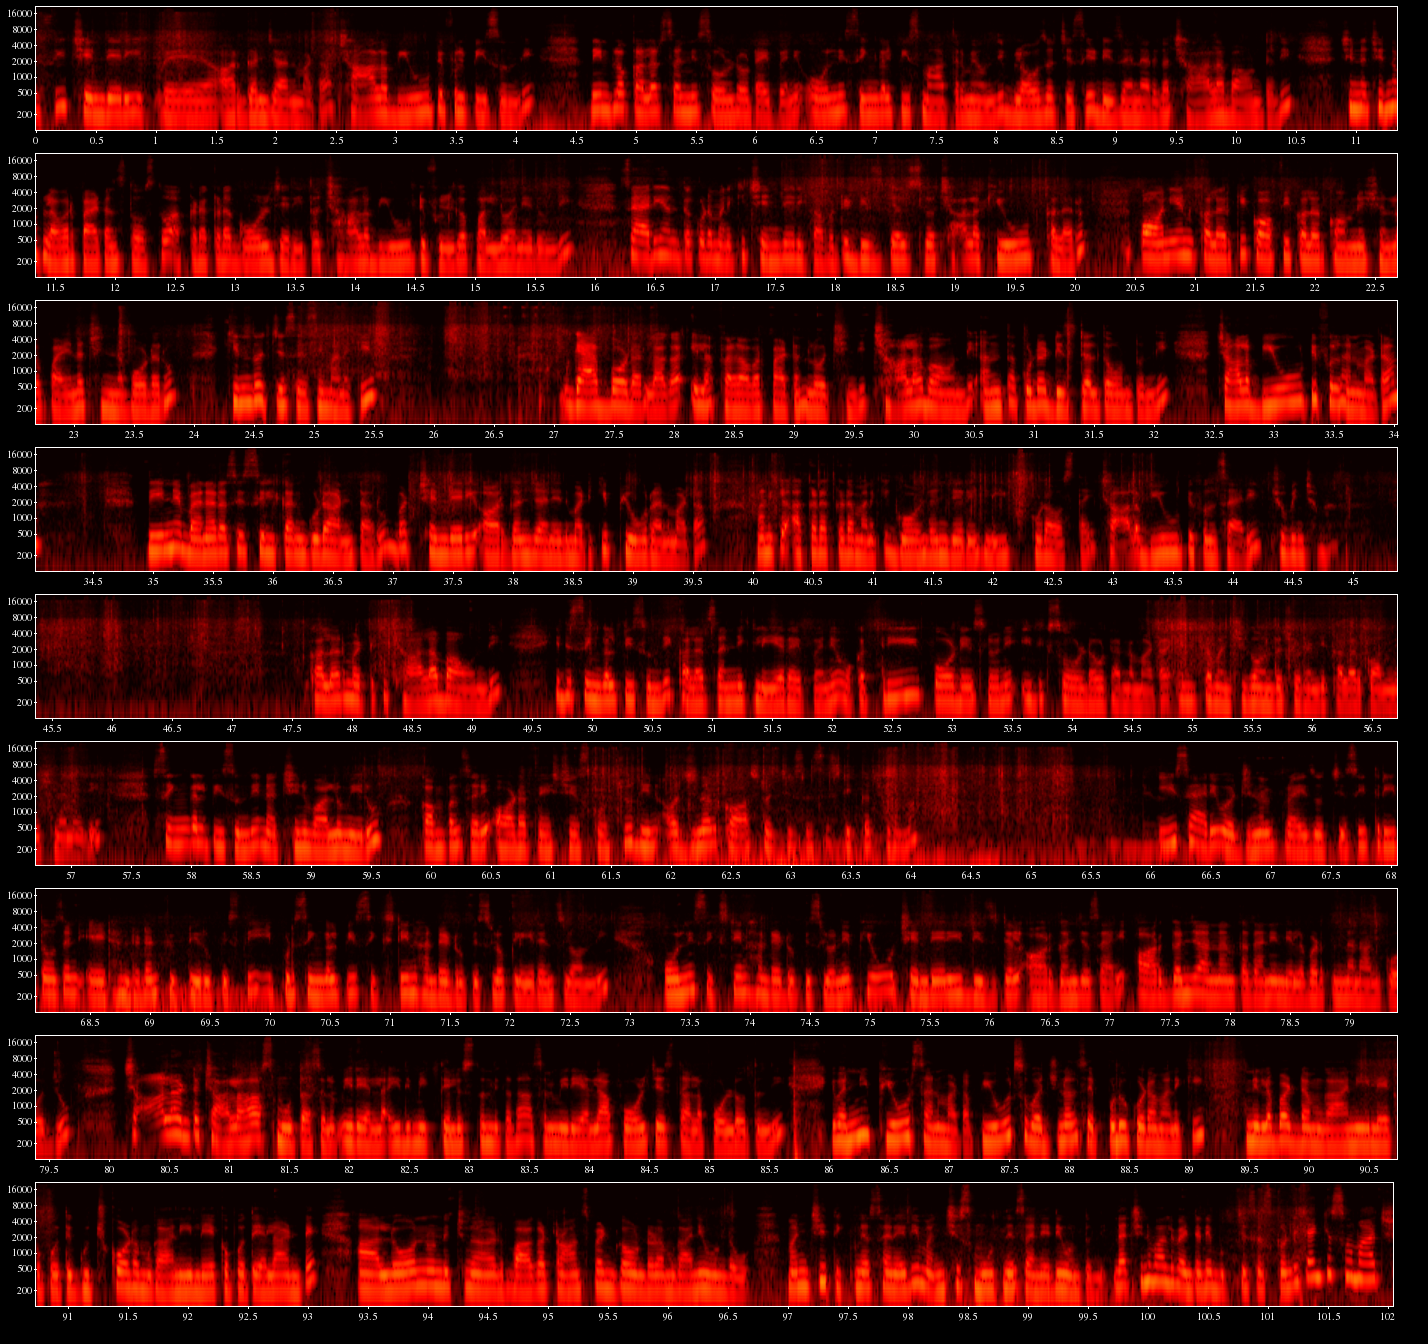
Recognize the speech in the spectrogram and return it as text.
వచ్చేసి చందేరి ఆర్గంజా అనమాట చాలా బ్యూటిఫుల్ పీస్ ఉంది. దీంట్లో కలర్స్ అన్నీ సోల్డ్ అవుట్ అయిపోయినాయి. ఓన్లీ సింగిల్ పీస్ మాత్రమే ఉంది. బ్లౌజ్ వచ్చేసి డిజైనర్గా చాలా బాగుంటుంది. చిన్న చిన్న ఫ్లవర్ ప్యాటర్న్స్తో వస్తూ అక్కడక్కడ గోల్డ్ జరీతో చాలా బ్యూటిఫుల్గా పళ్ళు అనేది ఉంది. శారీ అంతా కూడా మనకి చందేరి కాబట్టి డిజిటల్స్లో చాలా క్యూట్ కలర్. ఆనియన్ కలర్కి కాఫీ కలర్ కాంబినేషన్లో పైన చిన్న బోర్డరు. కింద వచ్చేసేసి మనకి గ్యాప్ బార్డర్ లాగా ఇలా ఫ్లవర్ ప్యాటర్న్లో వచ్చింది. చాలా బాగుంది. అంతా కూడా డిజిటల్తో ఉంటుంది. చాలా బ్యూటిఫుల్ అనమాట దీన్నే బనారసి సిల్క్ అని కూడా అంటారు. బట్ చందేరి ఆర్గంజా అనేది మటుకి ప్యూర్ అనమాట మనకి అక్కడక్కడ మనకి గోల్డెన్ జెరీ లీవ్స్ కూడా వస్తాయి. చాలా బ్యూటిఫుల్ శారీ. చూపించమా? కలర్ మట్టికి చాలా బాగుంది. ఇది సింగిల్ పీస్ ఉంది. కలర్స్ అన్నీ క్లియర్ అయిపోయినాయి. ఒక త్రీ ఫోర్ డేస్లోనే ఇది సోల్డ్ అవుట్ అన్నమాట. ఎంత మంచిగా ఉందో చూడండి కలర్ కాంబినేషన్ అనేది. సింగిల్ పీస్ ఉంది. నచ్చిన వాళ్ళు మీరు కంపల్సరీ ఆర్డర్ ప్లేస్ చేసుకోవచ్చు. దీని ఒరిజినల్ కాస్ట్ వచ్చేసేసి స్టిక్కర్ చూడమా ఈ శారీ ఒరిజినల్ ప్రైస్ వచ్చేసి three thousand eight hundred and fifty రూపీస్ది. ఇప్పుడు సింగిల్ పీస్ సిక్స్టీన్ హండ్రెడ్ రూపీస్లో క్లియరెన్స్లో ఉంది. Only sixteen hundred రూపీస్లోనే pure Chanderi digital organza sari. Organza అన్నాను కదా అని నిలబడుతుందని అనుకోవచ్చు చాలా అంటే చాలా స్మూత్ అసలు. మీరు ఎలా ఇది మీకు తెలుస్తుంది కదా అసలు మీరు ఎలా ఫోల్డ్ చేస్తే అలా ఫోల్డ్ అవుతుంది. ఇవన్నీ ప్యూర్స్ అనమాట ప్యూర్స్ ఒరిజినల్స్ ఎప్పుడూ కూడా మనకి నిలబడడం కానీ లేకపోతే గుచ్చుకోవడం కానీ లేకపోతే ఎలా అంటే లోన్ నుండి బాగా ట్రాన్స్పరెంట్గా ఉండడం కానీ ఉండవు. మంచి థిక్నెస్ అనేది మంచి స్మూత్నెస్ అనేది ఉంటుంది. నచ్చిన వాళ్ళు వెంటనే బుక్ చేసేసుకోండి. Thank you so much.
